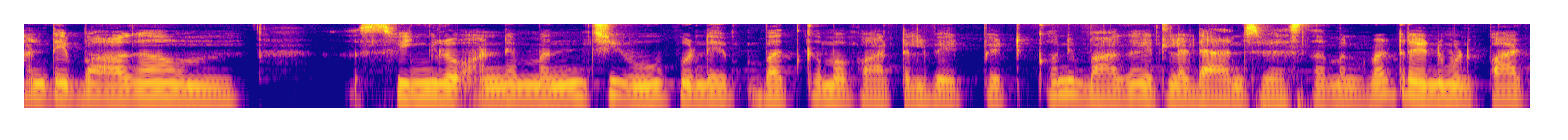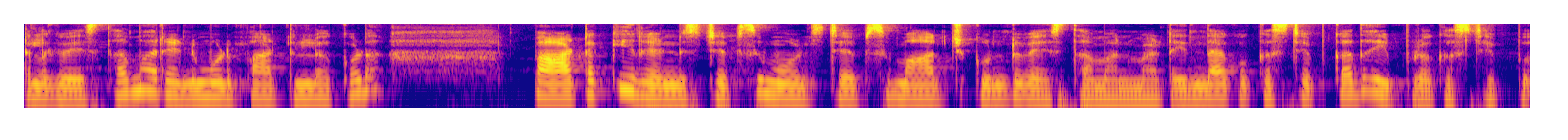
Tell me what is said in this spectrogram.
అంటే బాగా స్వింగ్లో అంటే మంచి ఊపు ఉండే బతుకమ్మ పాటలు పెట్టుకొని బాగా ఇట్లా డ్యాన్స్ వేస్తాం అనమాట రెండు మూడు పాటలకు వేస్తాము. ఆ రెండు మూడు పాటల్లో కూడా పాటకి రెండు స్టెప్స్ మూడు స్టెప్స్ మార్చుకుంటూ వేస్తామన్నమాట. ఇందాక ఒక స్టెప్ కదా ఇప్పుడు ఒక స్టెప్.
